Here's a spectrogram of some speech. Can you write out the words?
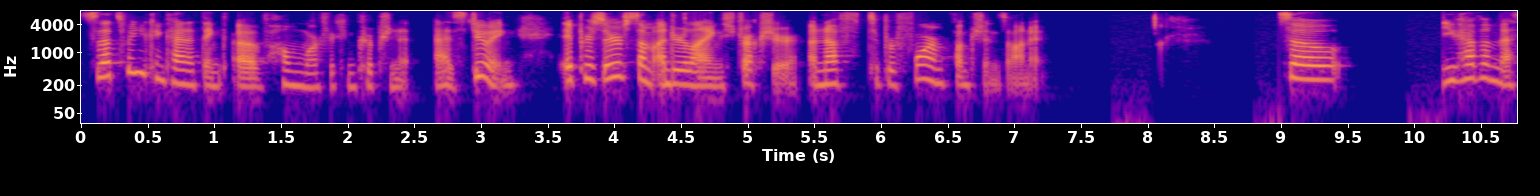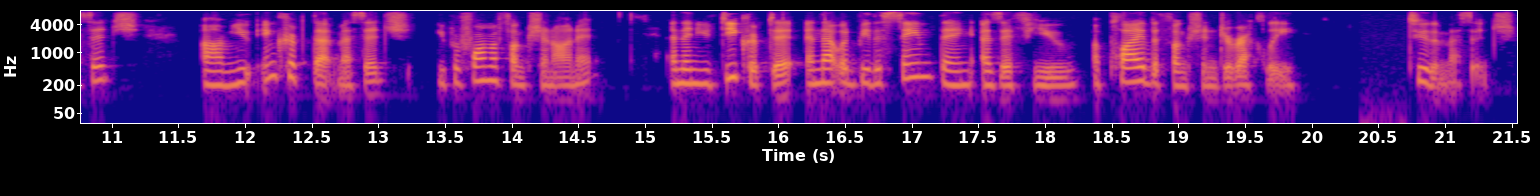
So that's what you can kind of think of homomorphic encryption as doing. It preserves some underlying structure, enough to perform functions on it. So you have a message, um, you encrypt that message, you perform a function on it, and then you decrypt it, and that would be the same thing as if you applied the function directly to the message.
